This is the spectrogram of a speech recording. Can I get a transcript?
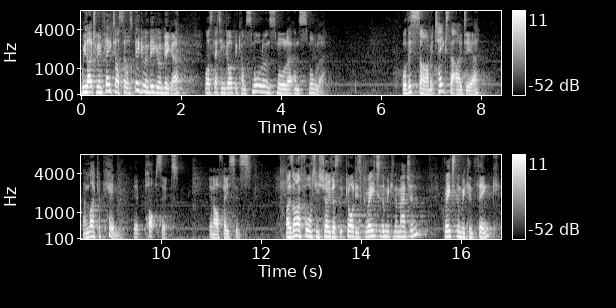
We like to inflate ourselves bigger and bigger and bigger, whilst letting God become smaller and smaller and smaller. Well, this psalm, it takes that idea and, like a pin, it pops it in our faces. Isaiah 40 showed us that God is greater than we can imagine, greater than we can think,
